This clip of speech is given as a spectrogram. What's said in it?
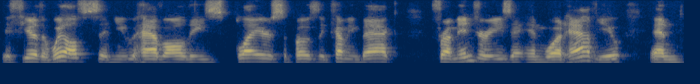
If you're the Wilfs and you have all these players supposedly coming back from injuries and what have you, and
